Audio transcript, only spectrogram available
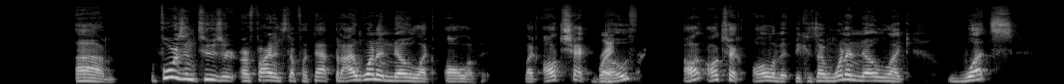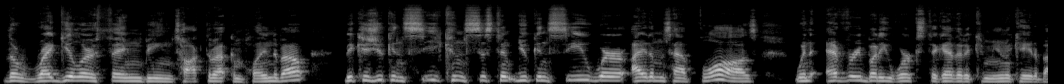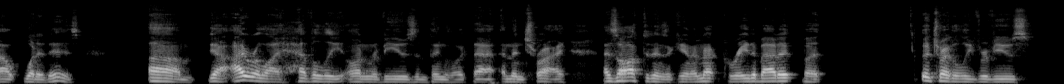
Um, fours and twos are, are fine and stuff like that, but I want to know like all of it. Like I'll check Right. both. I'll, I'll check all of it because I want to know like what's the regular thing being talked about, complained about, because you can see consistent. You can see where items have flaws when everybody works together to communicate about what it is. Um, yeah, I rely heavily on reviews and things like that, and then try as often as I can. I'm not great about it, but I try to leave reviews.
